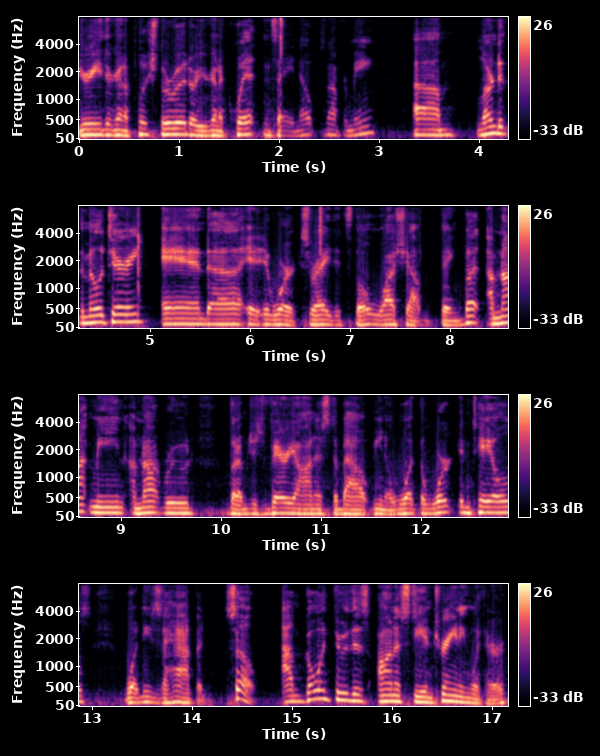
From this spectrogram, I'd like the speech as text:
You're either going to push through it or you're going to quit and say nope it's not for me um, learned it in the military and uh, it, it, works right? It's the whole washout thing. But i'm not mean i'm not rude but i'm just very honest about you know what the work entails what needs to happen. So i'm going through this honesty and training with her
